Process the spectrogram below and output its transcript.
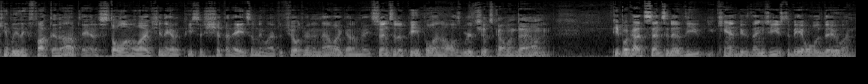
can't believe they fucked it up. They had a stolen election. They got a piece of shit that hates them. They went after children, and now look at them. They sensitive people, and all this weird shit's going down. And people got sensitive. You you can't do things you used to be able to do, and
